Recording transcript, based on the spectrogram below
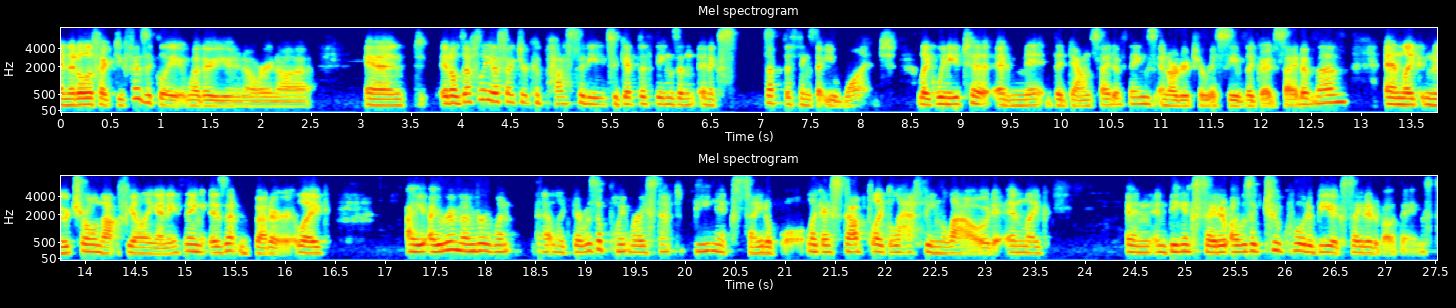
And it'll affect you physically whether you know or not. And it'll definitely affect your capacity to get the things and, and accept the things that you want like we need to admit the downside of things in order to receive the good side of them. And like neutral not feeling anything isn't better. Like i i remember when that like there was a point where i stopped being excitable. Like i stopped like laughing loud and like and and being excited. I was like too cool to be excited about things.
